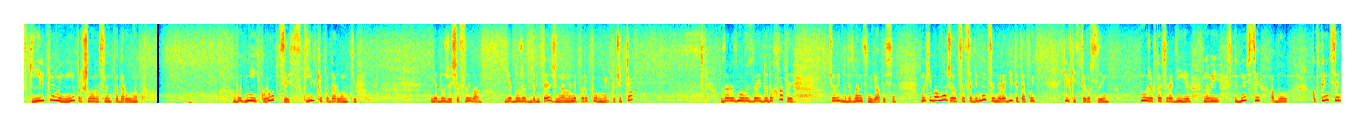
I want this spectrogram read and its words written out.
скільки мені прийшло рослин в подарунок. В одній коробці скільки подарунків. Я дуже щаслива, я дуже збентежена, мене переповнюють почуття. Зараз знову зайду до хати, чоловік буде з мене сміятися. Ну хіба може оце садівниця не радіти такої кількості рослин? Може хтось радіє новій спідничці або ковтинці,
